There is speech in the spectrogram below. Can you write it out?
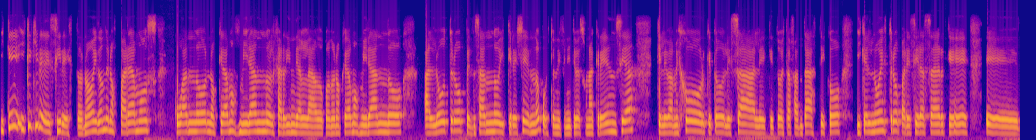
¿Y qué, y qué quiere decir esto, no? ¿Y dónde nos paramos cuando nos quedamos mirando el jardín de al lado, cuando nos quedamos mirando al otro pensando y creyendo, porque esto en definitiva es una creencia, que le va mejor, que todo le sale, que todo está fantástico y que el nuestro pareciera ser que, eh,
